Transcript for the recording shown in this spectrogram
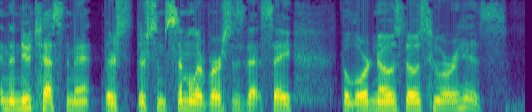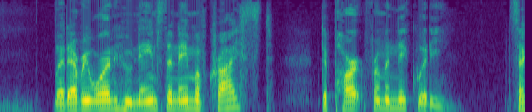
In the New Testament, there's, there's some similar verses that say, the Lord knows those who are His. Let everyone who names the name of Christ depart from iniquity. 2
